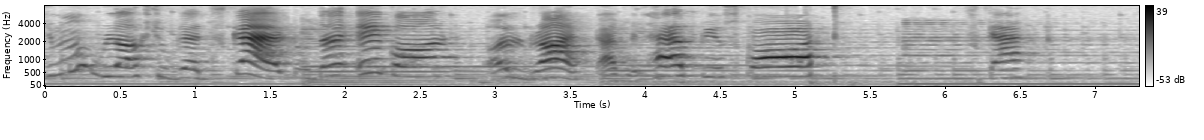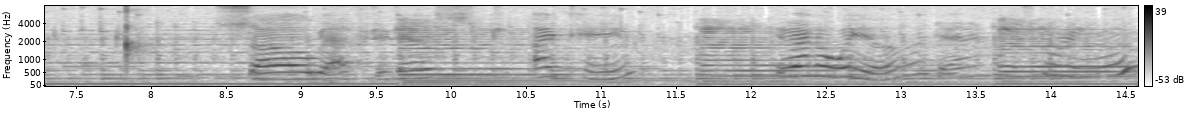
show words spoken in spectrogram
Remove blocks to get scared to the acorn. Alright, I will help you, Scott. Scat. So we have to just, I think, even over here, then we have to remove.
